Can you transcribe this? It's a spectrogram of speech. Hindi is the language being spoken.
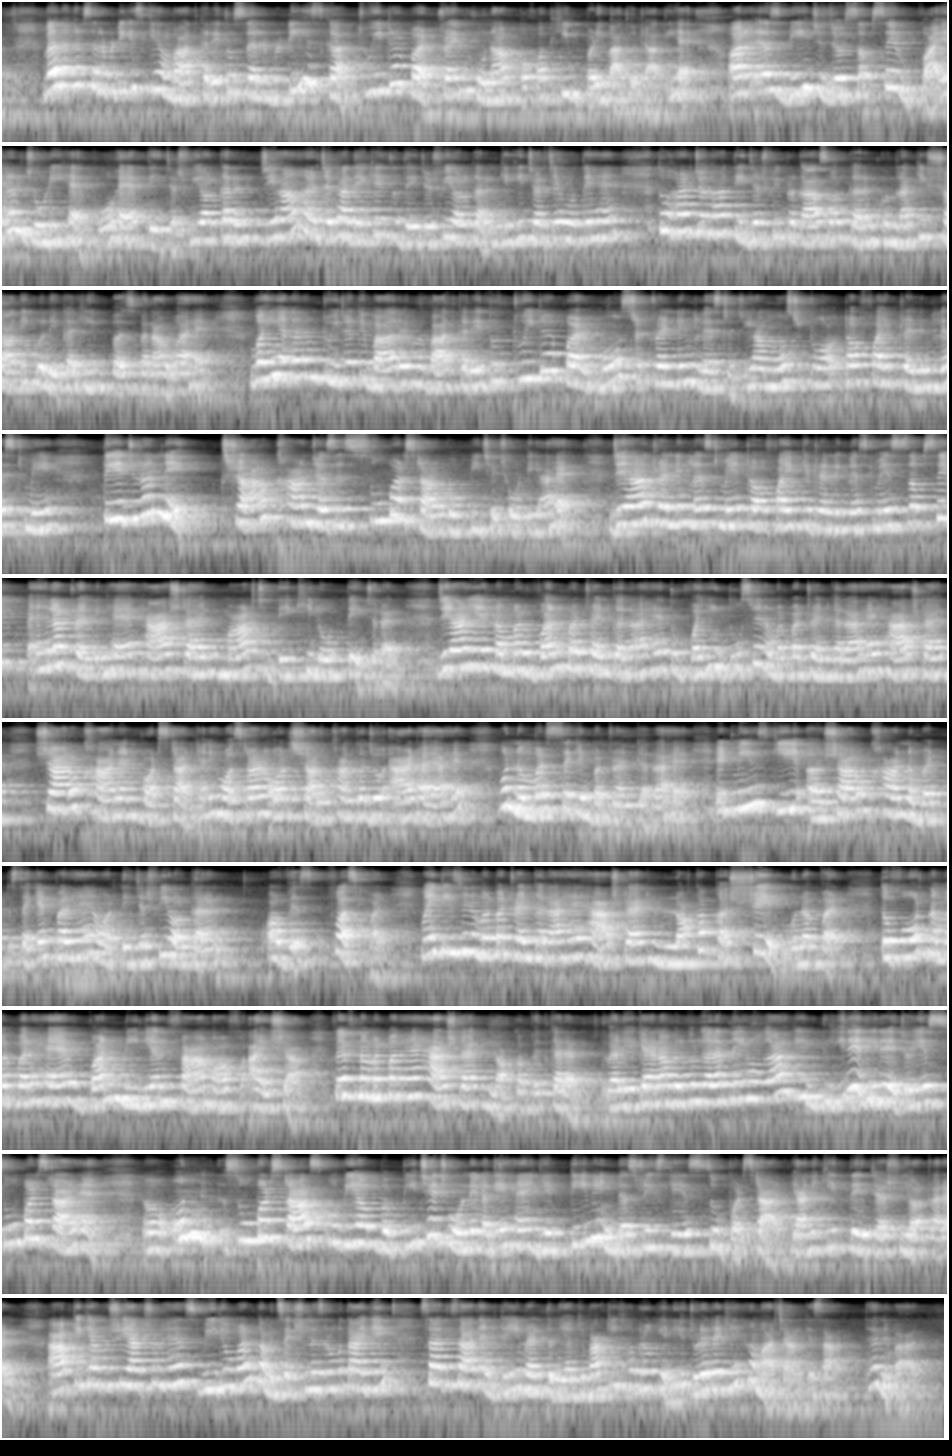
वेल अगर सेलिब्रिटीज की हम बात करें तो सेलिब्रिटीज का ट्विटर पर ट्रेंड होना बहुत ही बड़ी बात हो जाती है। और इस बीच जो सबसे वायरल जोड़ी है, वो है तेजस्वी और करण। जी हाँ हर जगह देखें तो तेजस्वी और करण के ही चर्चे होते हैं। तो हर जगह तेजस्वी प्रकाश और करण कुंद्रा की शादी को लेकर ही बस बना हुआ है। वहीं अगर हम ट्विटर के बारे में बात करें तो ट्विटर पर मोस्ट ट्रेंडिंग लिस्ट जी हाँ most top five trending list में तेजरन ने शाहरुख खान जैसे सुपरस्टार को पीछे छोड़ दिया है। जी हाँ ट्रेंडिंग लिस्ट में टॉप फाइव के ट्रेंडिंग लिस्ट में सबसे पहला ट्रेंडिंग है हैश टैग मार्च देखी लो तेजरन जी हाँ ये नंबर वन पर ट्रेंड कर रहा है तो वहीं दूसरे नंबर पर ट्रेंड कर रहा है hashtag Shahrukh Khan and Hotstar यानी हॉटस्टार और शाहरुख खान का जो एड आया है, वो नंबर सेकेंड पर ट्रेंड कर रहा है। इट मीन्स कि शाहरुख खान नंबर सेकेंड पर है और तेजस्वी और करण ऑब्वियस फ़र्स्ट पर वहीं तीसरे नंबर पर ट्रेंड कर रहा है हैश टैग लॉकअप का शेर मुनव्वर। तो फोर्थ नंबर पर है one million fam of Ayesha fifth number पर है hashtag lockup with Karan well ये कहना बिल्कुल गलत नहीं होगा कि धीरे धीरे जो ये सुपरस्टार हैं उन सुपरस्टार्स को भी अब पीछे छोड़ने लगे हैं ये टीवी इंडस्ट्रीज़ के सुपरस्टार यानी कि तेजस्वी और करण। आपके क्या कुछ रिएक्शन है इस वीडियो पर? कमेंट सेक्शन में ज़रूर बताइए। साथ ही साथ एंटरटेनमेंट दुनिया की बाकी खबरों के लिए जुड़े रहिए हमारे चैनल के साथ। धन्यवाद।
